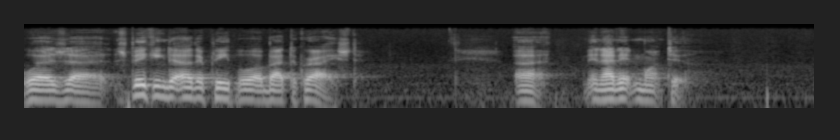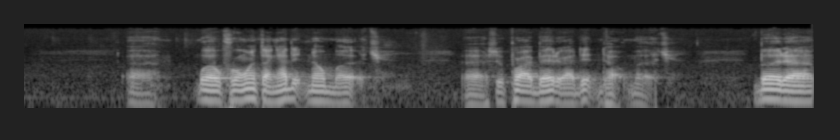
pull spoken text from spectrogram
was uh, speaking to other people about the Christ. Uh, and I didn't want to. Uh, well, for one thing, I didn't know much. Uh, so probably better I didn't talk much. But uh,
